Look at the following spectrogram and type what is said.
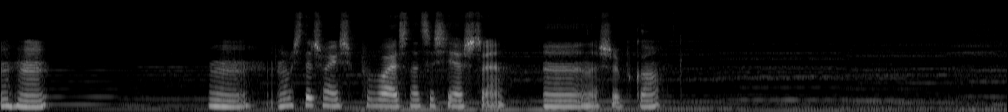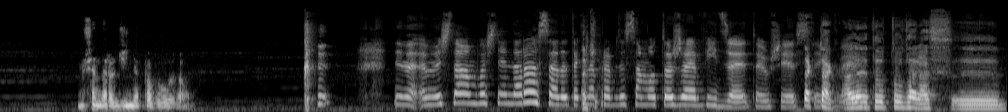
Mhm. Hmm. Myślę, że mogę się powołać na coś jeszcze. Yy, na szybko. My się na rodzinę powoływał. Nie, no, myślałam właśnie na Rosa, ale tak Znaczy- naprawdę samo to, że widzę, to już jest Tak, tak, jakby... ale to, to zaraz. Yy,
